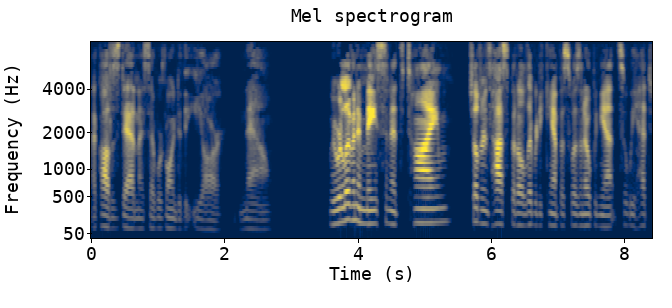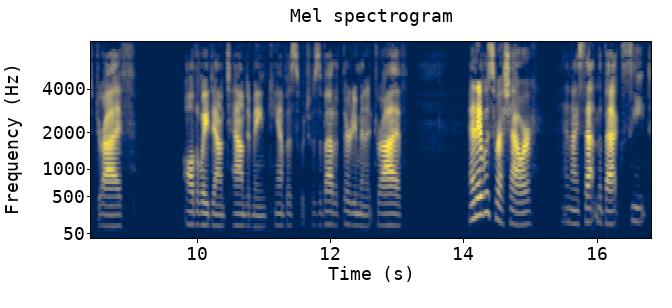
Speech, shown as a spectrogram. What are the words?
I called his dad and I said, We're going to the ER now. We were living in Mason at the time. Children's Hospital Liberty campus wasn't open yet, so we had to drive all the way downtown to main campus, which was about a 30 minute drive. And it was rush hour, and I sat in the back seat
